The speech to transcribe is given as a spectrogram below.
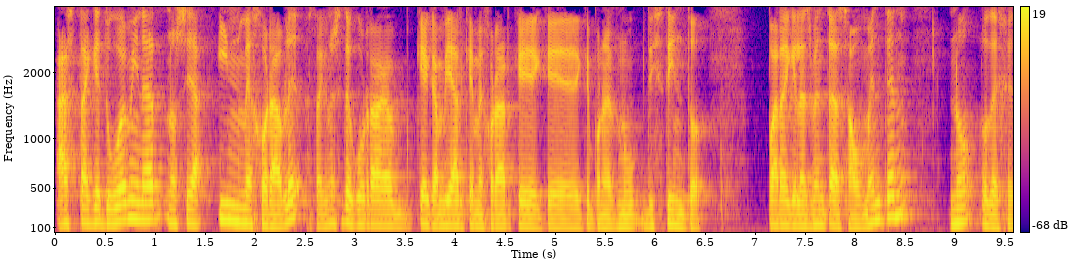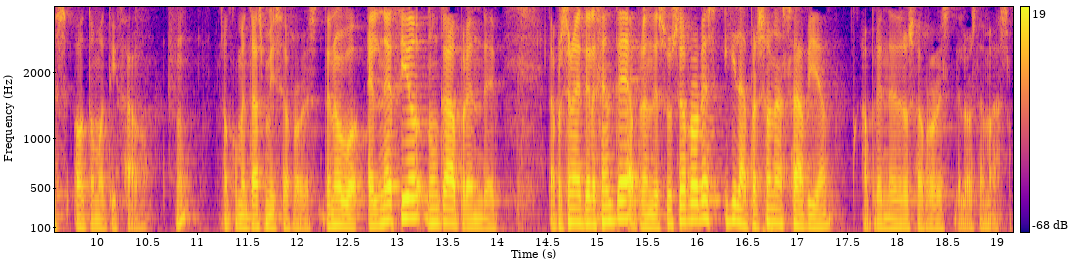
Hasta que tu webinar no sea inmejorable, hasta que no se te ocurra qué cambiar, qué mejorar, qué, qué, qué poner distinto para que las ventas aumenten, no lo dejes automatizado. ¿no? no cometas mis errores. De nuevo, el necio nunca aprende. La persona inteligente aprende sus errores y la persona sabia aprende de los errores de los demás.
